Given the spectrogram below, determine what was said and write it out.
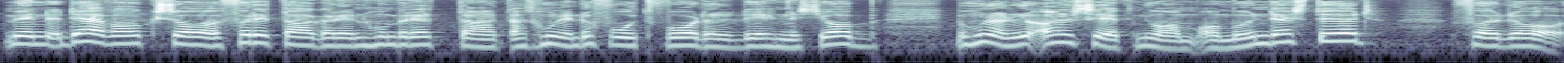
Men där var också företagaren, hon berättade att, att hon är då fotvårdare, det är hennes jobb. Men hon har nu ansökt nu om, om understöd för då,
